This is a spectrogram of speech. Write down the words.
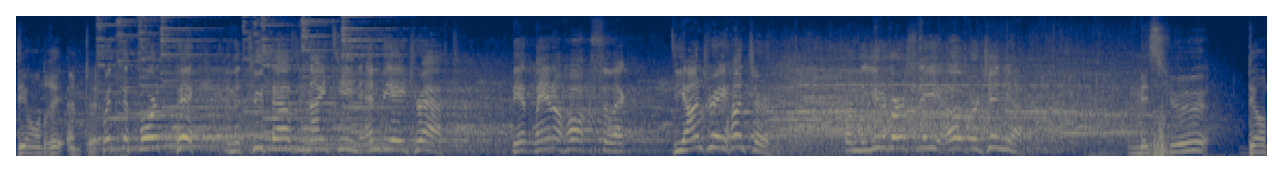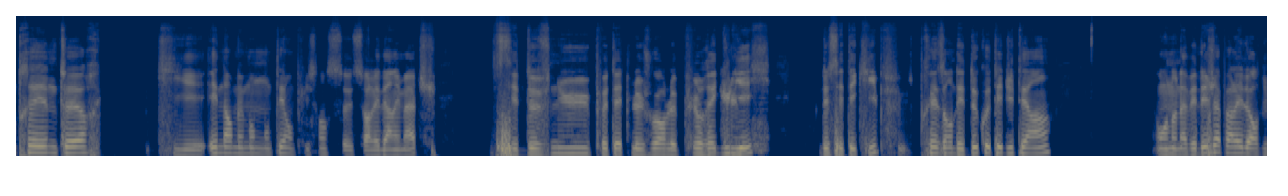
DeAndre Hunter. Pick in the 2019 NBA Atlanta Hawks DeAndre Hunter from the University of Virginia. Messieurs, DeAndre Hunter, qui est énormément monté en puissance euh, sur les derniers matchs, c'est devenu peut-être le joueur le plus régulier de cette équipe, présent des deux côtés du terrain. On en avait déjà parlé lors du,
